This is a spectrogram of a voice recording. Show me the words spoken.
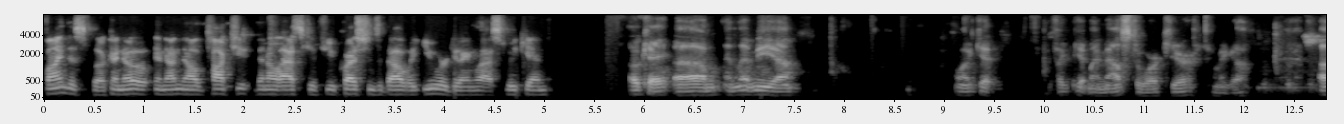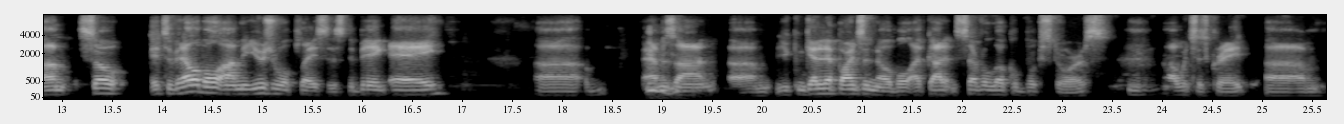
find this book. I know, and then I'll talk to you, then I'll ask you a few questions about what you were doing last weekend. Okay. Um, and let me, um, I want to get if I can get my mouse to work here. Here we go. Um, so it's available on the usual places, the big A, uh, mm-hmm. Amazon. Mm-hmm. Um, you can get it at Barnes and Noble. I've got it in several local bookstores, mm-hmm. uh, which is great. Um,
